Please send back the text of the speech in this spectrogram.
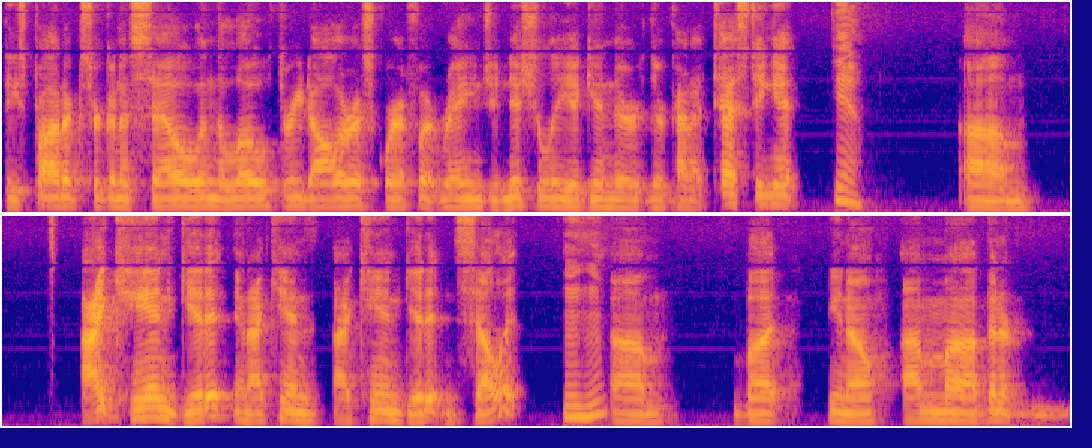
These products are going to sell in the low three dollar a square foot range initially. Again, they're they're kind of testing it. Yeah. Um, I can get it, and I can I can get it and sell it. Mm-hmm. Um, but you know, I'm uh, been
